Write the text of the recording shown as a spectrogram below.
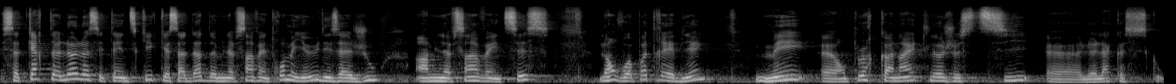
Cette carte-là, -là, c'est indiqué que ça date de 1923, mais il y a eu des ajouts en 1926. Là, on ne voit pas très bien, mais euh, on peut reconnaître là, juste ici euh, le lac Ossisco.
